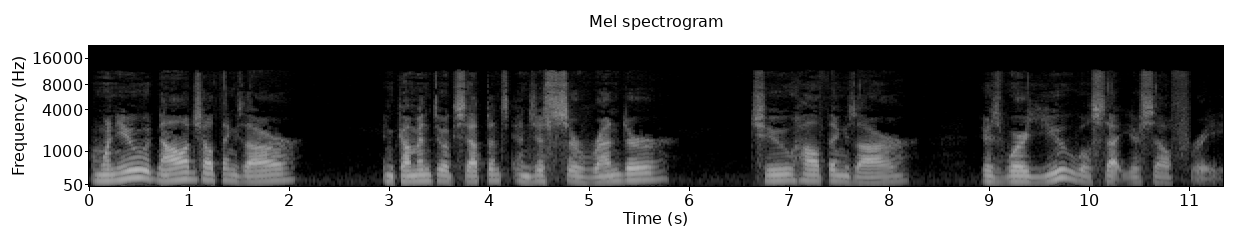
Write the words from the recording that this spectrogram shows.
And when you acknowledge how things are and come into acceptance and just surrender to how things are, is where you will set yourself free.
